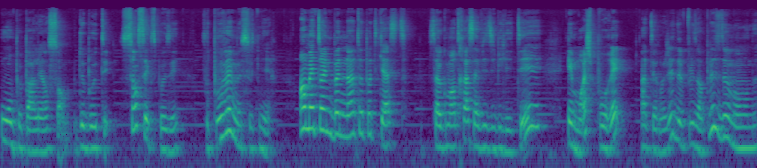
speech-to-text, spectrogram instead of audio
où on peut parler ensemble de beauté sans s'exposer, vous pouvez me soutenir en mettant une bonne note au podcast. Ça augmentera sa visibilité et moi je pourrai interroger de plus en plus de monde.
